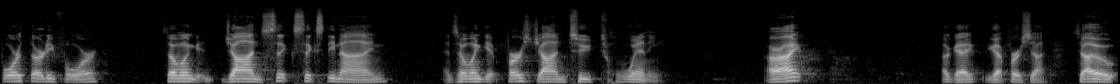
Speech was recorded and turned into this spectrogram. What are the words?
4:34. Someone get John 6:69, and someone get 1 John 2:20. All right? Okay, you got 1 John. So,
